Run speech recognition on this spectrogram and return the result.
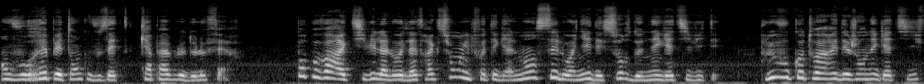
en vous répétant que vous êtes capable de le faire. Pour pouvoir activer la loi de l'attraction, il faut également s'éloigner des sources de négativité. Plus vous côtoierez des gens négatifs,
